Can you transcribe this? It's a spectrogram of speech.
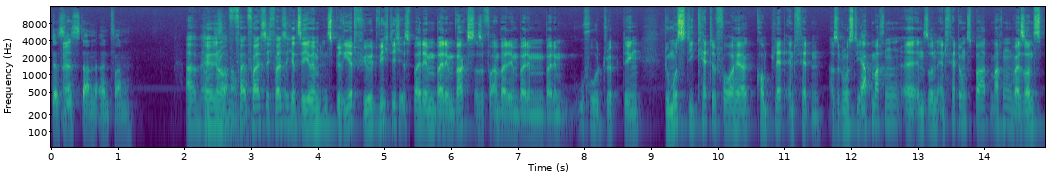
das ja. ist dann irgendwann äh, genau, falls sich, falls sich jetzt hier jemand inspiriert fühlt, wichtig ist bei dem, bei dem Wachs, also vor allem bei dem, bei dem, bei dem UFO-Drip-Ding, du musst die Kette vorher komplett entfetten. Also du musst die abmachen, äh, in so ein Entfettungsbad machen, weil sonst,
